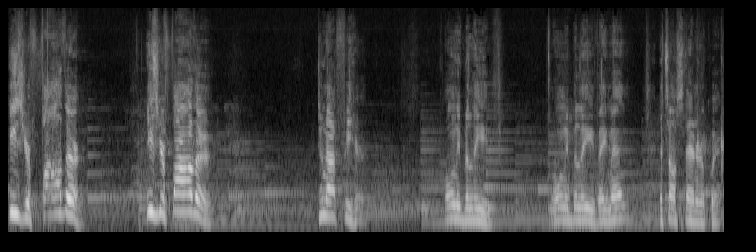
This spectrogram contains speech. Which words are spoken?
He's your Father. He's your Father. Do not fear. Only believe. Only believe. Amen. Let's all stand real quick.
